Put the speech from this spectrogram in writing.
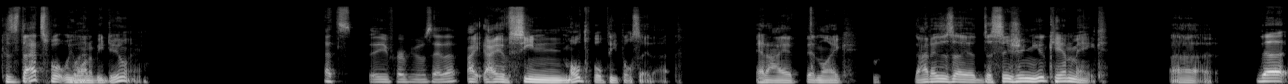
because that's what we want to be doing That's you've heard people say that. I, I have seen multiple people say that and i've been like that is a decision you can make uh the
